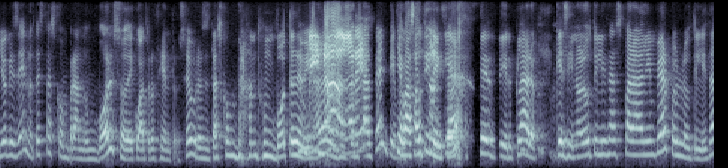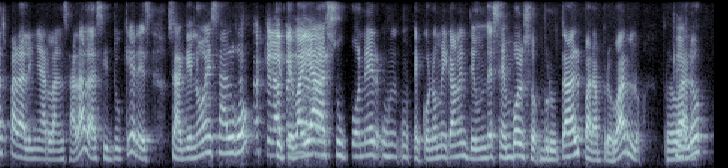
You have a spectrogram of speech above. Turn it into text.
yo qué sé, no te estás comprando un bolso de 400 euros, estás comprando un bote de vinagre, Vinagre. de 60 céntimos. Que vas a utilizar. Es decir, claro, que si no lo utilizas para limpiar, pues lo utilizas para aliñar la ensalada, si tú quieres. O sea, que no es algo Que te vaya a suponer un- un- económicamente un desembolso brutal para probarlo. Pruébalo,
